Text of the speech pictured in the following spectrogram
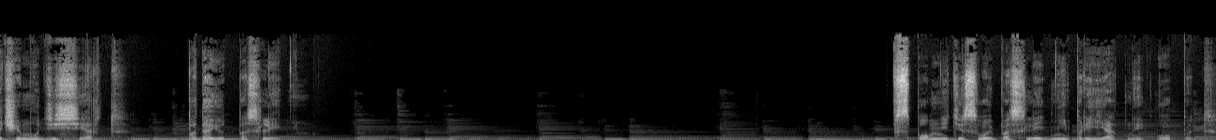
Почему десерт подают последним? Вспомните свой последний приятный опыт,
